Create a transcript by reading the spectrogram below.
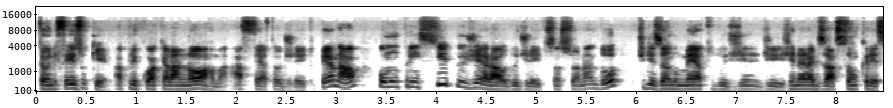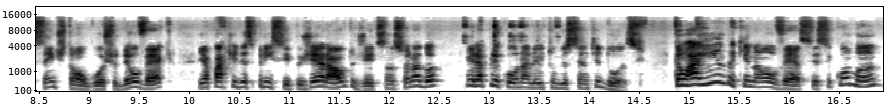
Então ele fez o quê? Aplicou aquela norma afeta ao direito penal como um princípio geral do direito sancionador, utilizando o método de, de generalização crescente, então Augusto Delvecchio, e a partir desse princípio geral do direito sancionador, ele aplicou na Lei 8.112. Então, ainda que não houvesse esse comando,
